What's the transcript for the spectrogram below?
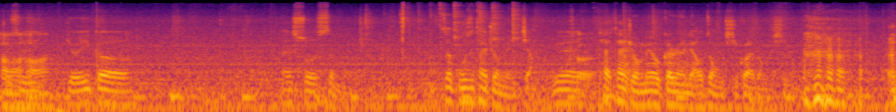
就是有一个在说什么？这故事太久没讲，因为呃太太久没有跟人聊这种奇怪的东西。呃，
